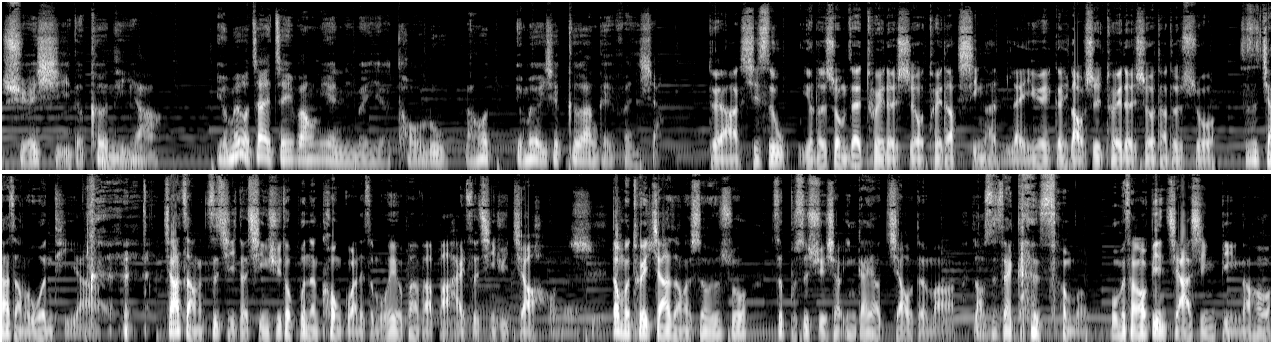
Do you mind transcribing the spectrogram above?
学习的课题啊，嗯、有没有在这一方面你们也投入？然后有没有一些个案可以分享？对啊，其实有的时候我们在推的时候推到心很累，因为跟老师推的时候，他都说这是家长的问题啊，家长自己的情绪都不能控管的，怎么会有办法把孩子的情绪教好呢？是。当我们推家长的时候，就说这不是学校应该要教的吗？老师在干什么？我们常常变夹心饼，然后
